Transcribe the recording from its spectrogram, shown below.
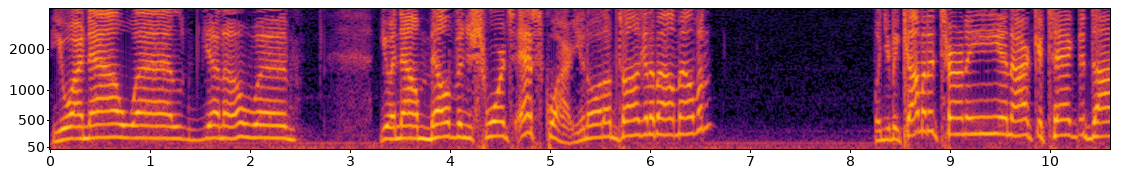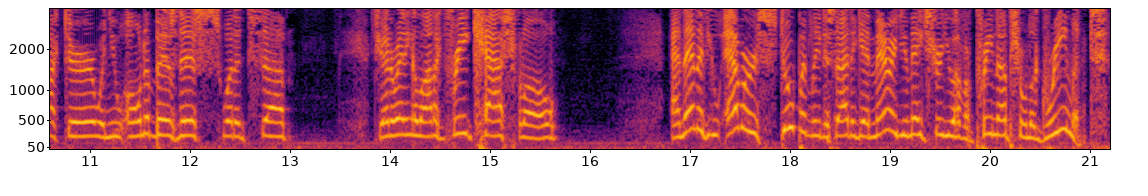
You are now, uh, you know, uh, you are now Melvin Schwartz Esquire. You know what I'm talking about, Melvin? When you become an attorney, an architect, a doctor, when you own a business, when it's uh, generating a lot of free cash flow, and then if you ever stupidly decide to get married, you make sure you have a prenuptial agreement.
